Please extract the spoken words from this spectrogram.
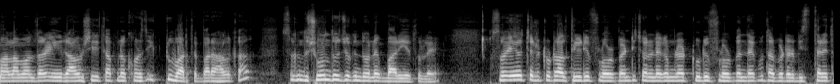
মালামাল ধরে, এই রাউন্ড সিরিজে আপনার খরচ একটু বাড়তে পারে হালকা। সো কিন্তু সৌন্দর্য কিন্তু অনেক বাড়িয়ে তোলে। সো এই হচ্ছে টোটাল থ্রি ডি ফ্লোর প্যান্টটি চলেন আমরা টু ডি ফ্লোর প্যান্ট দেখব, তারপর এটার বিস্তারিত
